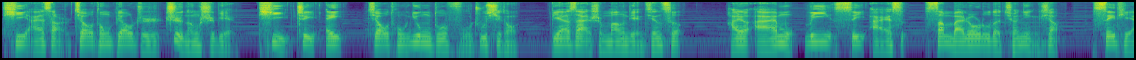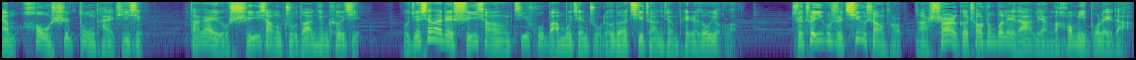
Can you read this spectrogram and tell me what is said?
TS2 交通标志智能识别。TGA 交通拥堵辅助系统。BSI 是盲点监测，还有 MVCS 三百六十度的全景影像，CTM 后视动态提醒，大概有十一项主动安全科技。我觉得现在这十一项几乎把目前主流的汽车安全配置都有了。全车一共是七个摄像头，啊，十二个超声波雷达，两个毫米波雷达，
